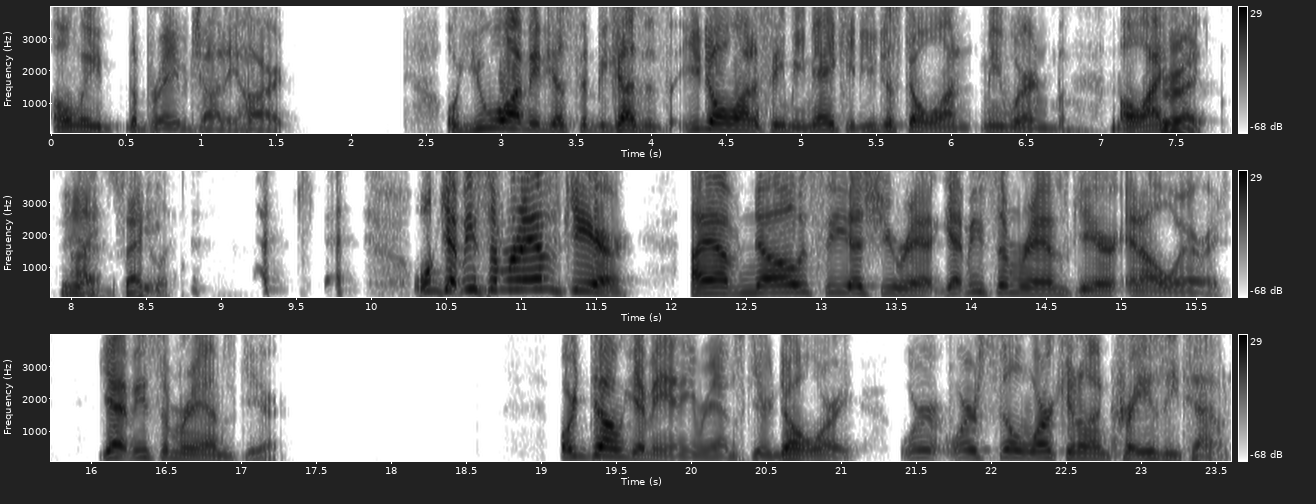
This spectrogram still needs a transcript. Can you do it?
Only the brave Johnny Hart. Oh, you want me just to because it's you don't want to see me naked. You just don't want me wearing. Oh, I see. Yeah, I see. exactly. Well, get me some Rams gear. I have no CSU Ram. Get me some Rams gear and I'll wear it. Get me some Rams gear. Or don't get me any Rams gear. Don't worry. We're we're still working on Crazy Town.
